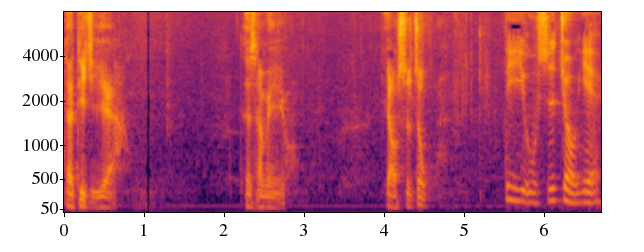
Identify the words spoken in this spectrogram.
在第几页啊？这上面有药师咒，第五十九页。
